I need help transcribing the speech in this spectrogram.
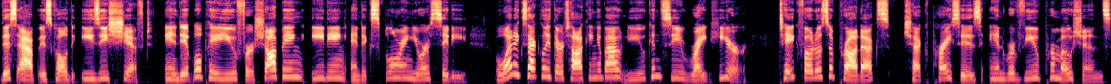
This app is called Easy Shift and it will pay you for shopping, eating, and exploring your city. What exactly they're talking about, you can see right here. Take photos of products, check prices, and review promotions.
